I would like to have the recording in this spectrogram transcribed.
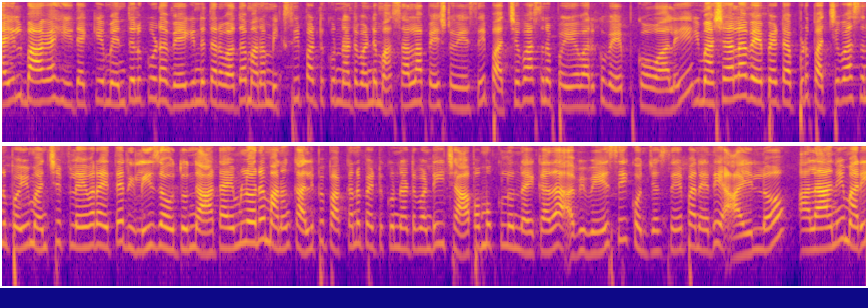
ఆయిల్ బాగా హీట్ ఎక్కి మెంతులు కూడా వేగిన తర్వాత మనం మిక్సీ పట్టుకున్నటువంటి మసాలా పేస్ట్ వేసి పచ్చివాసన పోయే వరకు వేపుకోవాలి. ఈ మసాలా వేపేటప్పుడు పచ్చివాసన పోయి మంచి ఫ్లేవర్ అయితే రిలీజ్ అవుతుంది. ఆ టైంలోనే మనం కలిపి పక్కన పెట్టుకున్నటువంటి ఈ చేప ముక్కలు ఉన్నాయి కదా అవి వేసి కొంచెం సేపు అనేది ఆయిల్లో అలా అని మరీ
